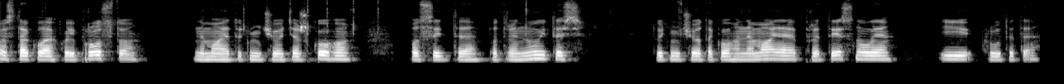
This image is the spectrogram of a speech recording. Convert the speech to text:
Ось так легко і просто. Немає тут нічого тяжкого. Посидьте, потренуйтесь. Тут нічого такого немає. Притиснули і крутите.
